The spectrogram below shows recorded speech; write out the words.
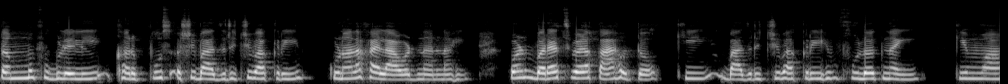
टम्म फुगलेली खरपूस अशी बाजरीची भाकरी कुणाला खायला आवडणार नाही. पण बऱ्याच वेळा काय होतं की बाजरीची भाकरी ही फुलत नाही किंवा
